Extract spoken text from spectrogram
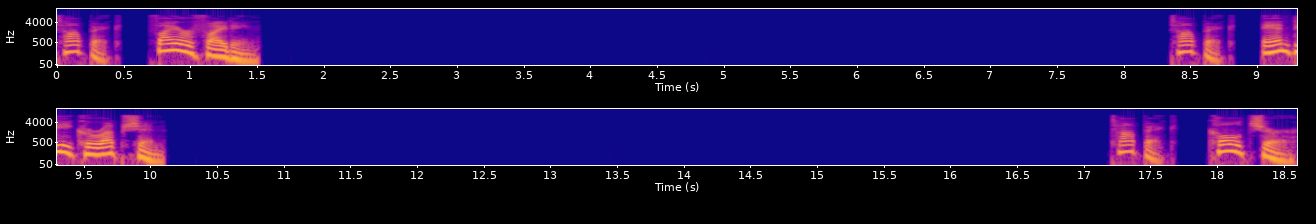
Topic: Firefighting. Topic: Anti-corruption. Topic: Culture.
